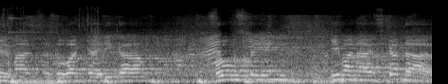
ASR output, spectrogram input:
Very much, Slovakia, Erika. From Spain, Ivana Skandar.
